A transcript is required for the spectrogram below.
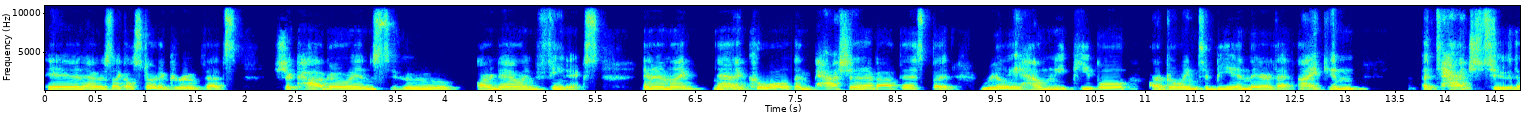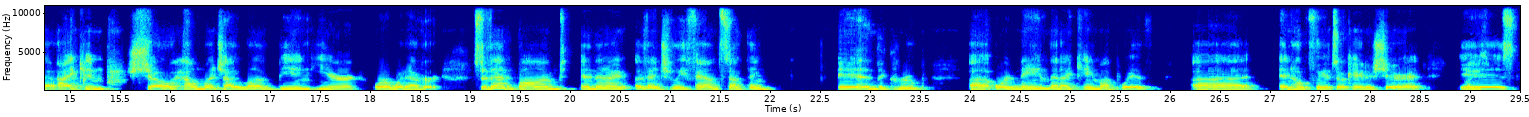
and I was like, I'll start a group that's Chicagoans who are now in Phoenix. And I'm like, yeah, cool. I'm passionate about this, but really, how many people are going to be in there that I can attach to, that I can show how much I love being here or whatever? So that bombed. And then I eventually found something. And the group uh, or name that I came up with, uh, and hopefully it's okay to share it, Please. is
